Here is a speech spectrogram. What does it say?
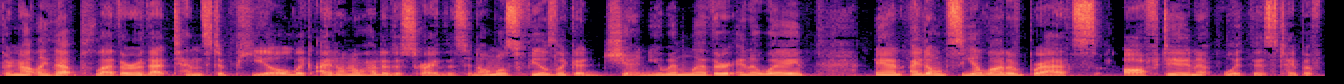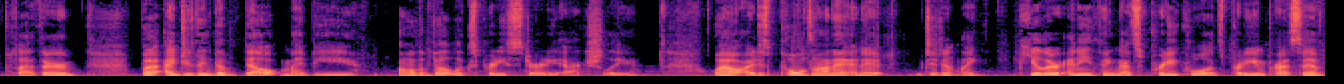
they're not like that pleather that tends to peel. Like, I don't know how to describe this. It almost feels like a genuine leather in a way. And I don't see a lot of Bratz often with this type of pleather, but I do think the belt might be, oh, the belt looks pretty sturdy actually. Wow, I just pulled on it and it didn't like peel or anything. That's pretty cool. It's pretty impressive.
